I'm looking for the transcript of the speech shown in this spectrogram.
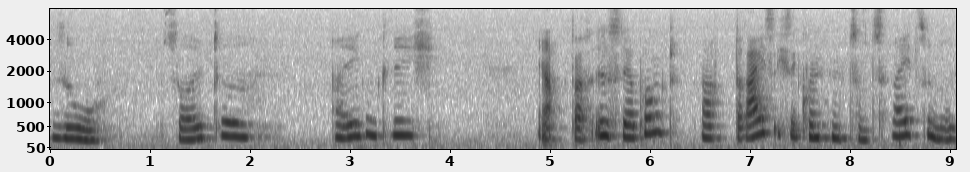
So, sollte eigentlich. Ja, das ist der Punkt. Nach 30 Sekunden zum 2 zu 0.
